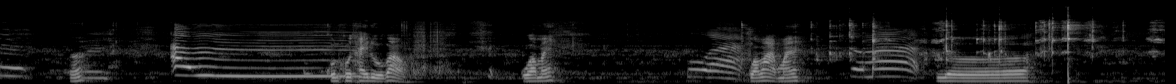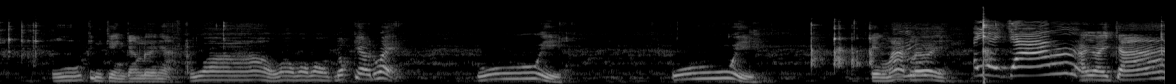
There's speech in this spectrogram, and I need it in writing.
อืมฮะเอาคุณครูไทยดูเปล่ากลัวไหมกลัวกลัวมากไหมกลัวมาก เลอโอ้กินเก่งจังเลยเนี่ยว้าวว้าวว้าวว้าวยกแก้วด้วยอุ้ยอุ้ย เก่งมากเลยไอ้ใหญ่จังอร่อยจัง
